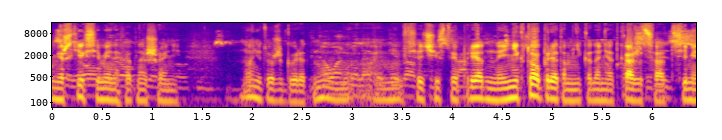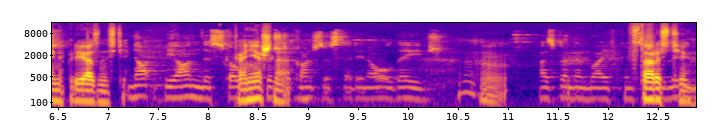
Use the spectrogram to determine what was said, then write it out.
мирских семейных отношений. Но они тоже говорят, ну, мы все чистые преданные, и никто при этом никогда не откажется от семейных привязанностей. Конечно, э, в старости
